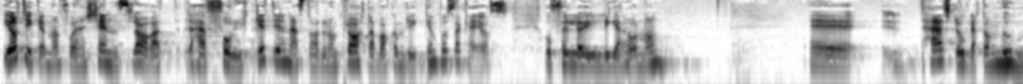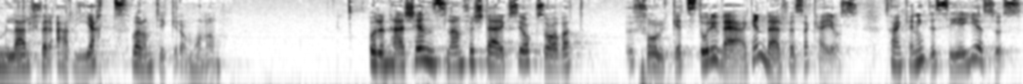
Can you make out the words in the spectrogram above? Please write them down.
Jag tycker att man får en känsla av att det här folket i den här staden, de pratar bakom ryggen på Sackaios och förlöjligar honom. Eh, här stod det att de mumlar förargat vad de tycker om honom. Och den här känslan förstärks ju också av att folket står i vägen där för Sackaios, så han kan inte se Jesus.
